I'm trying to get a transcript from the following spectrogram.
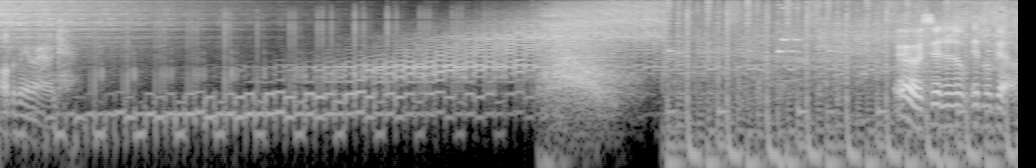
all the way around. Oh, so it'll it'll go.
